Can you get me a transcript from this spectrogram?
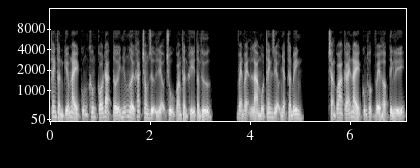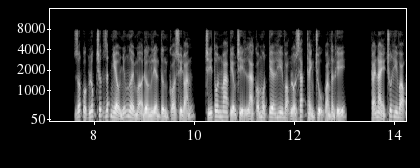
thanh thần kiếm này cũng không có đạt tới những người khác trong dự liệu trụ quang thần khí tầm thứ. Vẹn vẹn là một thanh diệu nhật thần binh chẳng qua cái này cũng thuộc về hợp tình lý. Rốt cuộc lúc trước rất nhiều những người mở đường liền từng có suy đoán trí tôn ma kiếm chỉ là có một tia hy vọng lộ sắc thành trụ quang thần khí cái này chút hy vọng.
